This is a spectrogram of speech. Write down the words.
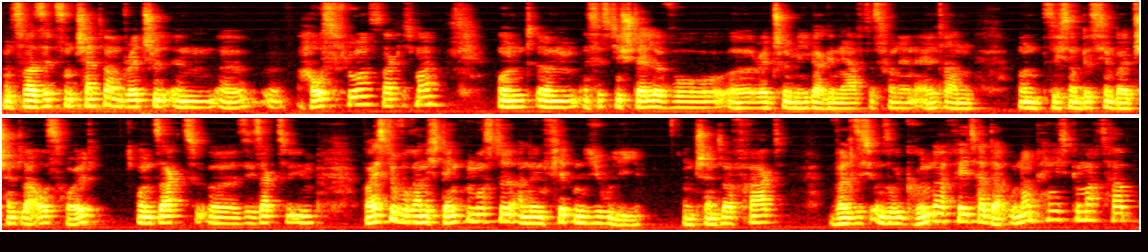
Und zwar sitzen Chandler und Rachel im äh, Hausflur, sag ich mal. Und ähm, es ist die Stelle, wo äh, Rachel mega genervt ist von ihren Eltern und sich so ein bisschen bei Chandler ausheult. Und sagt, äh, sie sagt zu ihm, weißt du, woran ich denken musste? An den 4. Juli. Und Chandler fragt, weil sich unsere Gründerväter da unabhängig gemacht haben?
